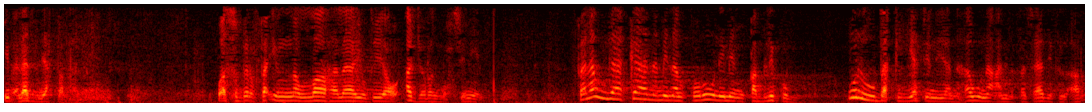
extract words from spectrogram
يبقى لازم يحصل هذا. واصبر فإن الله لا يضيع أجر المحسنين. فلولا كان من القرون من قبلكم أولو بقية ينهون عن الفساد في الأرض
